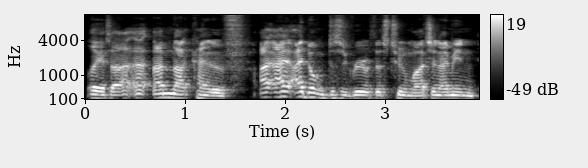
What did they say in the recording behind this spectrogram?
like I said, I, I'm not kind of. I, I I don't disagree with this too much. And I mean,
